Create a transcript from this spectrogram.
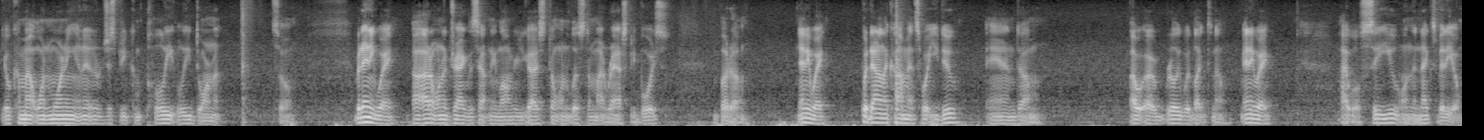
you'll come out one morning and it'll just be completely dormant. So, but anyway, uh, I don't want to drag this out any longer. You guys don't want to listen to my raspy voice. But um, anyway, put down in the comments what you do, and um, I, I really would like to know. Anyway, I will see you on the next video.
